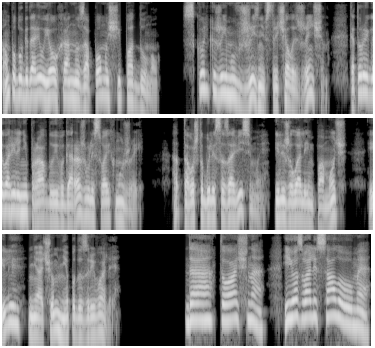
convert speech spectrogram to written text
Он поблагодарил Йоханну за помощь и подумал, сколько же ему в жизни встречалось женщин, которые говорили неправду и выгораживали своих мужей. От того, что были созависимы, или желали им помочь, или ни о чем не подозревали. «Да, точно. Ее звали Салоуме»,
